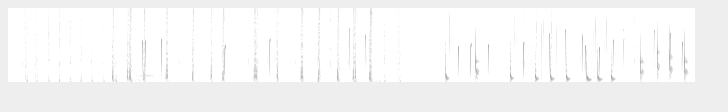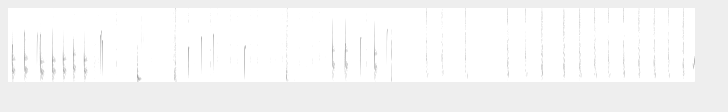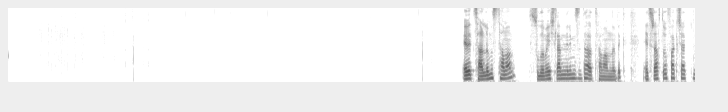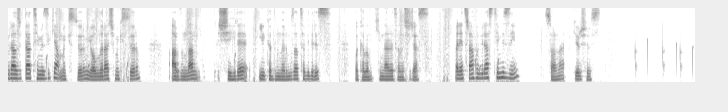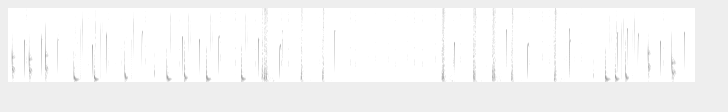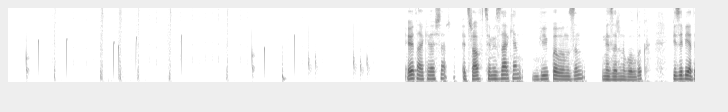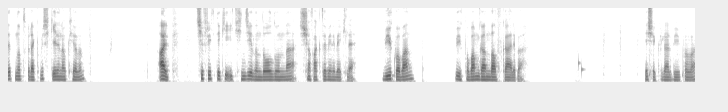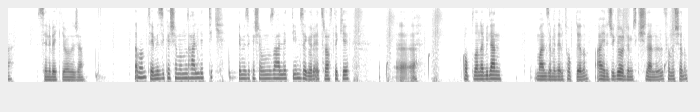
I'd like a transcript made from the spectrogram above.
Evet tarlamız tamam. Sulama işlemlerimizi de tamamladık. Etrafta ufak çaplı birazcık daha temizlik yapmak istiyorum. Yolları açmak istiyorum. Ardından şehre ilk adımlarımızı atabiliriz. Bakalım kimlerle tanışacağız. Ben etrafı biraz temizleyeyim. Sonra görüşürüz. Evet arkadaşlar, etrafı temizlerken büyük babamızın mezarını bulduk. Bize bir adet not bırakmış. Gelin okuyalım. Alp, çiftlikteki ikinci yılında olduğunda şafakta beni bekle. Büyük baban, büyük babam Gandalf galiba. Teşekkürler büyük baba. Seni bekliyor olacağım. Tamam, temizlik aşamamızı hallettik. Temizlik aşamamızı hallettiğimize göre etraftaki eee, toplanabilen malzemeleri toplayalım. Ayrıca gördüğümüz kişilerle de tanışalım.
